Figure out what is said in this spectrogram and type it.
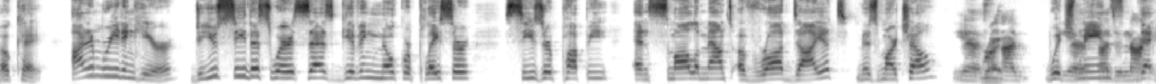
Okay. I am reading here. Do you see this where it says giving milk replacer Cesar puppy, and small amount of raw diet, Ms. Marchell? Yes. Right. I, Which yes, means that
